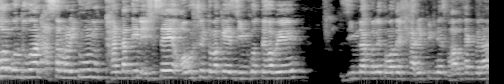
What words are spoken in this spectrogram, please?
সো বন্ধুগণ, আসসালামু আলাইকুম। ঠান্ডার দিন এসেছে, অবশ্যই তোমাকে জিম করতে হবে। জিম না করলে তোমাদের শারীরিক ফিটনেস ভালো থাকবে না।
